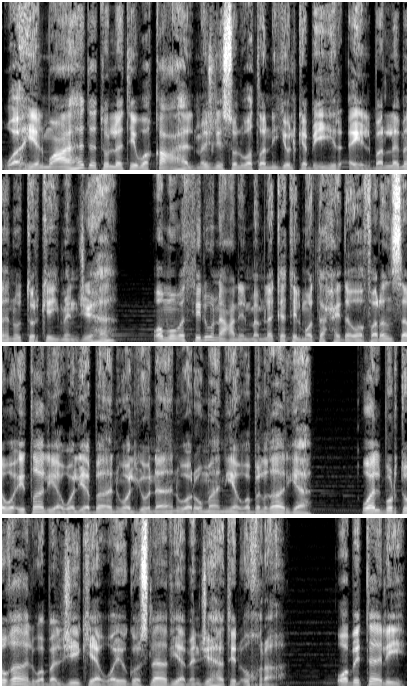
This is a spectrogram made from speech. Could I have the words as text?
وهي المعاهدة التي وقعها المجلس الوطني الكبير أي البرلمان التركي من جهة، وممثلون عن المملكة المتحدة وفرنسا وإيطاليا واليابان واليونان ورومانيا وبلغاريا والبرتغال وبلجيكا ويوغوسلافيا من جهة أخرى وبالتالي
